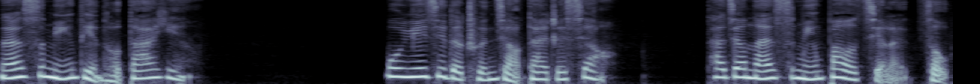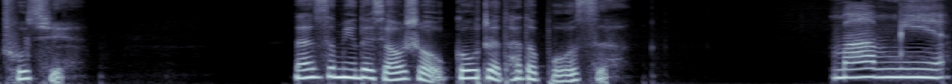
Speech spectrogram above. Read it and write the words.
南思明点头答应。莫云熙的唇角带着笑。他将南思明抱起来，走出去。南思明的小手勾着他的脖子。妈咪，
